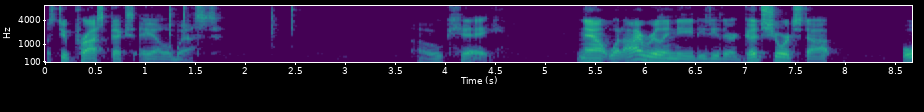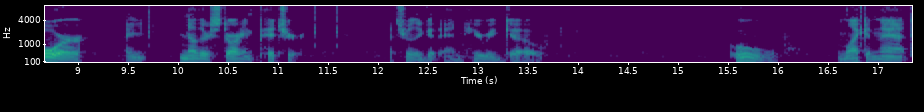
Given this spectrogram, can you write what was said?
Let's do Prospects AL West. Okay. Now, what I really need is either a good shortstop or a, another starting pitcher. That's really good. And here we go. Ooh, I'm liking that.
